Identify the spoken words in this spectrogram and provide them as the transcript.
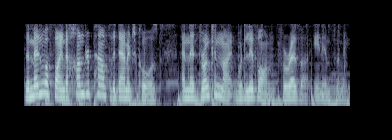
The men were fined £100 for the damage caused, and their drunken night would live on forever in infamy.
